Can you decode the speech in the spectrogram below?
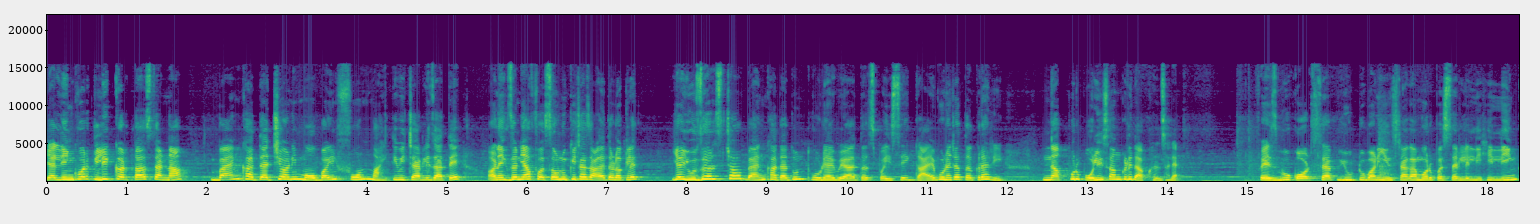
या लिंकवर क्लिक करताच त्यांना बँक खात्याची आणि मोबाईल फोन माहिती विचारली जाते. अनेक जण या फसवणुकीच्या जाळ्यात अडकलेत. या युजर्सच्या बँक खात्यातून थोड्या वेळातच पैसे गायब होण्याच्या तक्रारी नागपूर पोलिसांकडे दाखल झाल्या. फेसबुक व्हॉट्सॲप यूट्यूब आणि इंस्टाग्रामवर पसरलेली ही लिंक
